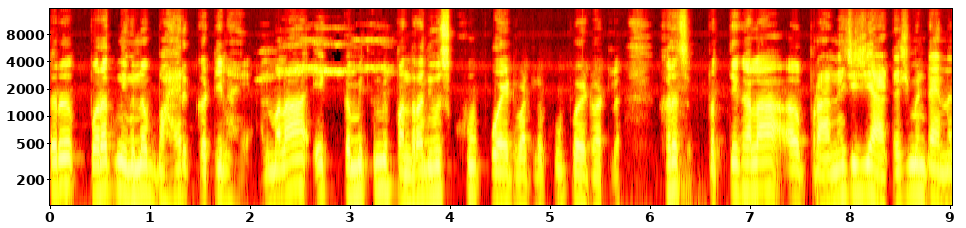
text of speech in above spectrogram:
तर परत निघणं बाहेर कठीण आहे. आणि मला एक कमीत कमी पंधरा दिवस खूप वाईट वाटलं खूप वाईट वाटलं. खरंच प्रत्येकाला प्राण्याची जी अटॅचमेंट आहे ना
